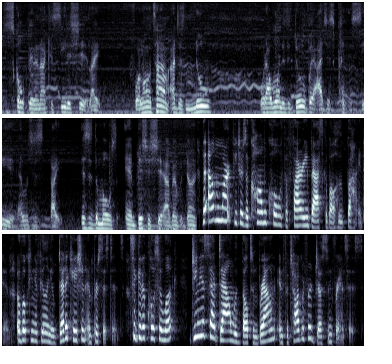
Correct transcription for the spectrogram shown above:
sculpted and I could see this shit. Like, for a long time, I just knew what I wanted to do, but I just couldn't see it. It was just like, this is the most ambitious shit I've ever done. The album art features a calm Cole with a fiery basketball hoop behind him, evoking a feeling of dedication and persistence. To get a closer look, Genius sat down with Felton Brown and photographer Justin Francis.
